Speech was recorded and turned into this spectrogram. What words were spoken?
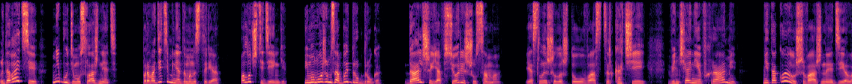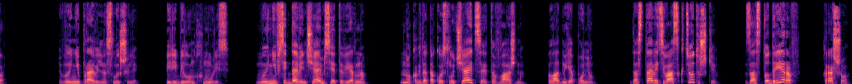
Давайте не будем усложнять. Проводите меня до монастыря, получите деньги, и мы можем забыть друг друга. Дальше я все решу сама. Я слышала, что у вас, циркачей, венчание в храме не такое уж важное дело. Вы неправильно слышали, перебил он, хмурясь. Мы не всегда венчаемся, это верно. Но когда такое случается, это важно. Ладно, я понял. Доставить вас к тетушке? За сто дреров? Хорошо.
